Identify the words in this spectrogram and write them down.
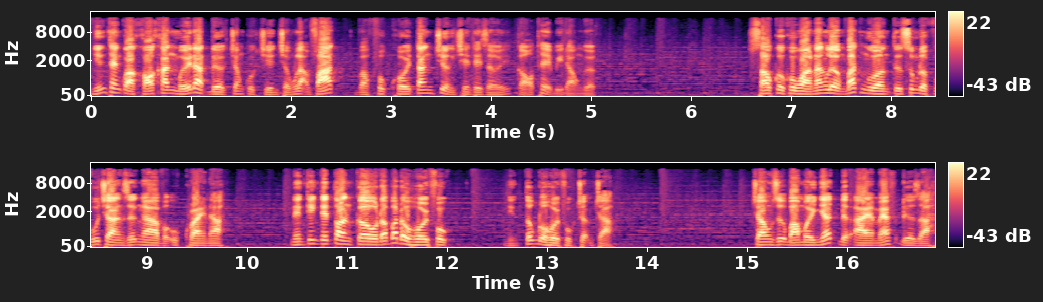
những thành quả khó khăn mới đạt được trong cuộc chiến chống lạm phát và phục hồi tăng trưởng trên thế giới có thể bị đảo ngược. Sau cuộc khủng hoảng năng lượng bắt nguồn từ xung đột vũ trang giữa Nga và Ukraine, nền kinh tế toàn cầu đã bắt đầu hồi phục, nhưng tốc độ hồi phục chậm chạp. Trong dự báo mới nhất được IMF đưa ra,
